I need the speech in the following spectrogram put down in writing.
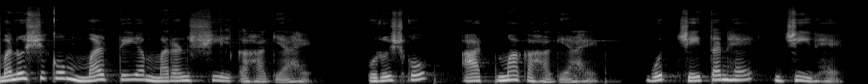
मनुष्य को मर्त्य या मरणशील कहा गया है। पुरुष को आत्मा कहा गया है। वो चेतन है, जीव है।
